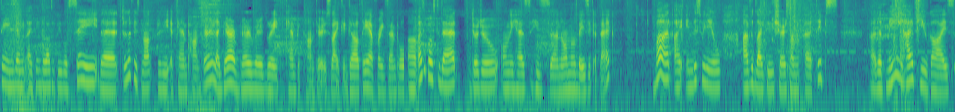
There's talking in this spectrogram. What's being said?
think, and I think a lot of people say, that Joseph is not really a camp hunter. Like, there are very, very great camping hunters, like Galatea, for example. Um, as opposed to that, Jojo only has his uh, normal basic attack. But I, in this video, I would like to share some uh, tips uh, that may help you guys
